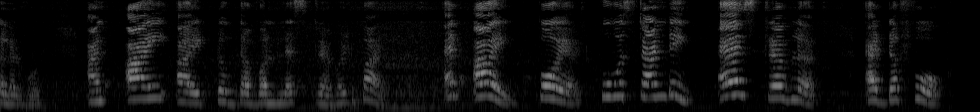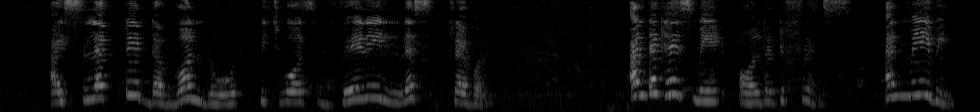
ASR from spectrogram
color wood. And I, I took the one less traveled by. And I, poet, who was standing as traveler at the fork, I selected the one road which was very less traveled. And that has made all the difference. And maybe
